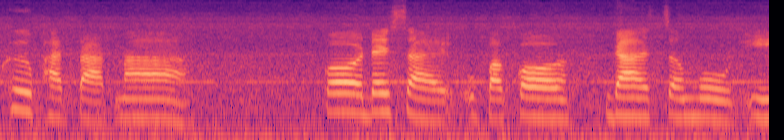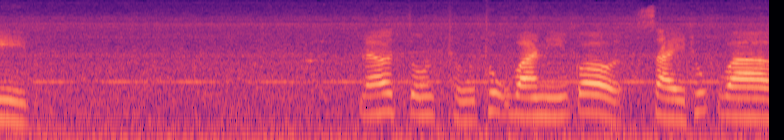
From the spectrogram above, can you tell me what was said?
เพิ่งผ่าตัดมา ก็ได้ใส่อุปกรณ์ ดาจมูกอีก แล้วจนถึงทุกวันนี้ก็ใส่ทุกวัน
